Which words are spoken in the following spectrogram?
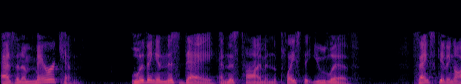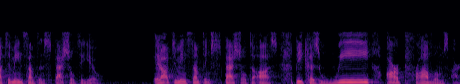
As an American living in this day and this time and the place that you live, Thanksgiving ought to mean something special to you. It ought to mean something special to us because we, our problems are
